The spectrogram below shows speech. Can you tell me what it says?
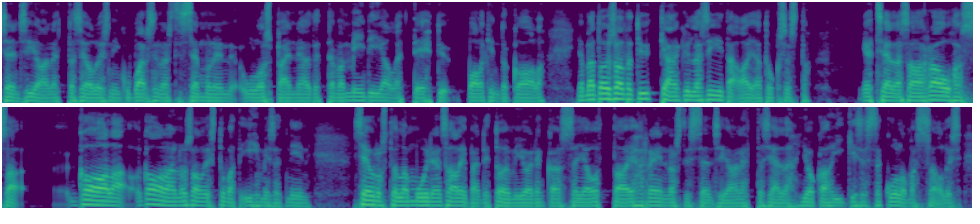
sen sijaan, että se olisi niin kuin varsinaisesti semmoinen ulospäin näytettävä medialle tehty palkintokaala. Ja mä toisaalta tykkään kyllä siitä ajatuksesta, että siellä saa rauhassa gaala, gaalaan osallistuvat ihmiset niin seurustella muiden salibänditoimijoiden kanssa ja ottaa ihan rennosti sen sijaan, että siellä joka ikisessä kulmassa olisi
